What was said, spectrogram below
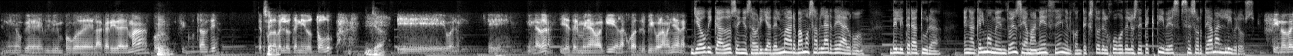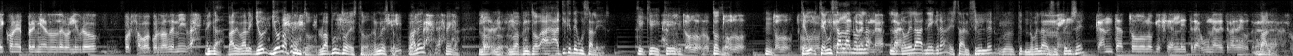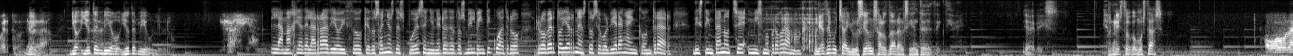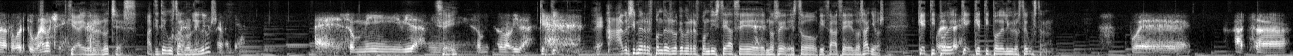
tenido que vivir un poco de la caridad y demás, por Mm. circunstancias, después Sí. de haberlo tenido todo. Ya. y bueno, y, y nada, y he terminado aquí a las cuatro y pico de la mañana. Ya ubicados en esa orilla del mar, vamos a hablar de algo, de literatura. En aquel momento, en Se Amanece, en el contexto del juego de los detectives, se sorteaban libros. Si no dais con el premiado de los libros, por favor, acordaos de mí. Venga, vale, vale. Yo, yo lo apunto, lo apunto esto, Ernesto, Sí, pues. ¿vale? Venga, lo, lo- lo apunto. ¿A, a ti qué te gusta leer? ¿Qué, qué, qué- todo, lo- todo. todo, Hmm. todo, ¿Te, todo te gusta la novela, una- la una- novela negra? Está el thriller, novela de suspense. Me encanta todo lo que sean letras una detrás de otra, Vale. Roberto. de Venga, verdad. yo, yo te envío, yo te envío un libro. Gracias. La magia de la radio hizo que dos años después, en enero de 2024, Roberto y Ernesto se volvieran a encontrar. Distinta noche, mismo programa. Me hace mucha ilusión saludar al siguiente detective. Ya veréis. Ernesto, ¿cómo estás? Hola Roberto, buenas noches. ¿Qué hay? Buenas noches. ¿A ti te gustan los libros? Eh, son mi vida, mi, Sí. son mi salvavidas. ¿Qué- qué- eh, a a ver si me respondes lo que me respondiste hace, no sé, de esto quizá hace dos años. ¿Qué tipo, Puede de, qué, qué tipo de libros te gustan? Pues hasta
